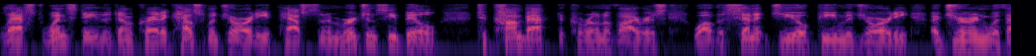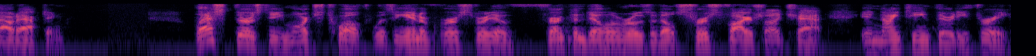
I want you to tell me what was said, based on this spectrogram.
Last Wednesday, the Democratic House majority passed an emergency bill to combat the coronavirus while the Senate GOP majority adjourned without acting. Last Thursday, March 12th, was the anniversary of Franklin Delano Roosevelt's first fireside chat in 1933.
